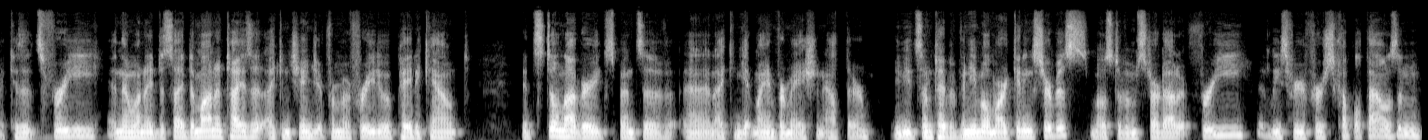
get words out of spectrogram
because uh, it's free. And then when I decide to monetize it, I can change it from a free to a paid account. It's still not very expensive and I can get my information out there. You need some type of an email marketing service. Most of them start out at free, at least for your first couple thousand.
